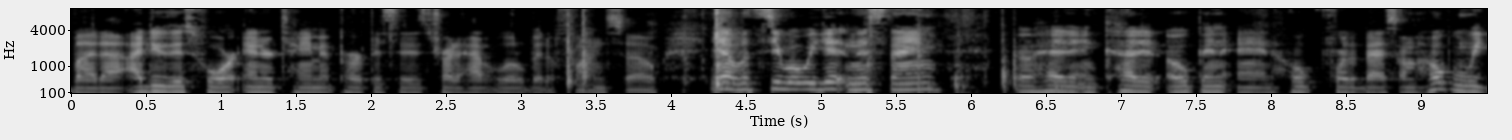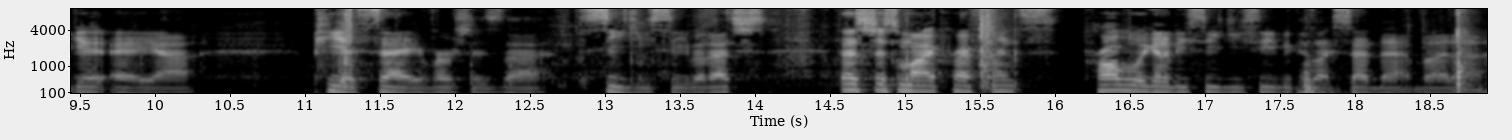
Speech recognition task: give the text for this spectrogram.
But uh, I do this for entertainment purposes, try to have a little bit of fun. So yeah, let's see what we get in this thing. Go ahead and cut it open and hope for the best. I'm hoping we get a uh, PSA versus the CGC, but that's that's just my preference. Probably going to be CGC because I said that, but uh,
